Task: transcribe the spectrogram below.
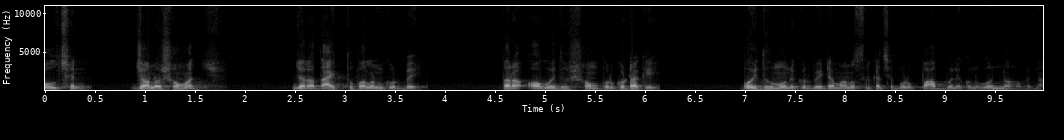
বলছেন, জনসমাজ যারা দায়িত্ব পালন করবে, তারা অবৈধ সম্পর্কটাকে বৈধ মনে করবে, এটা মানুষের কাছে বড় পাপ বলে কোনো গণ্য হবে না।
